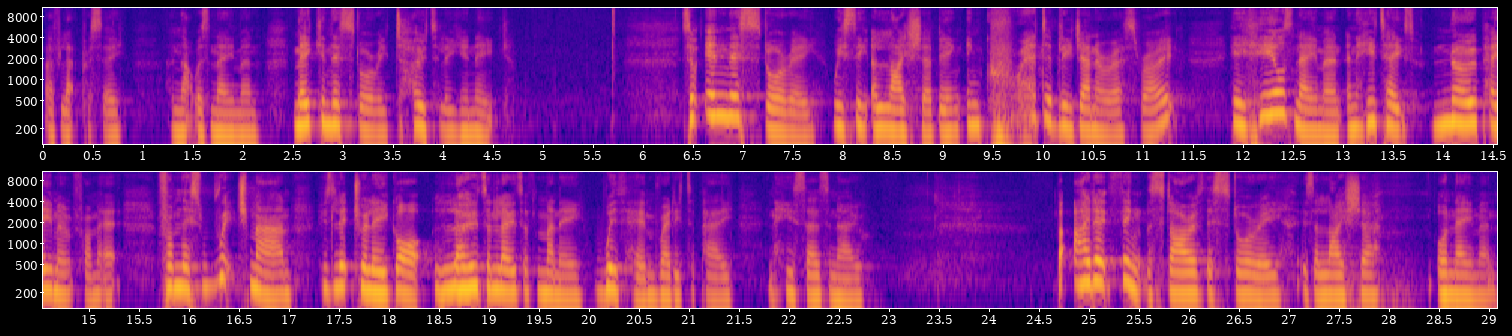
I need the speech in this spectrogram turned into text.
of leprosy, and that was Naaman, making this story totally unique. So, in this story, we see Elisha being incredibly generous, right? He heals Naaman and he takes no payment from it, from this rich man who's literally got loads and loads of money with him ready to pay. And he says no. But I don't think the star of this story is Elisha or Naaman.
